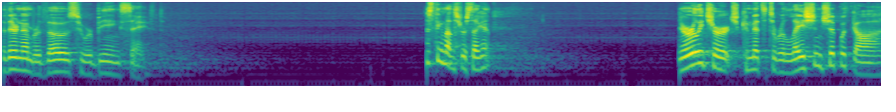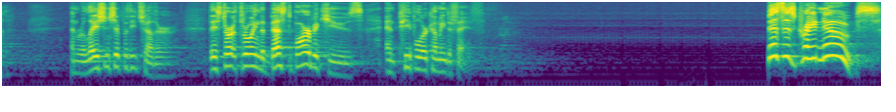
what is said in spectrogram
to their number those who were being saved. Just think about this for a second. The early church commits to relationship with God and relationship with each other. They start throwing the best barbecues, and people are coming to faith. This is great news.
